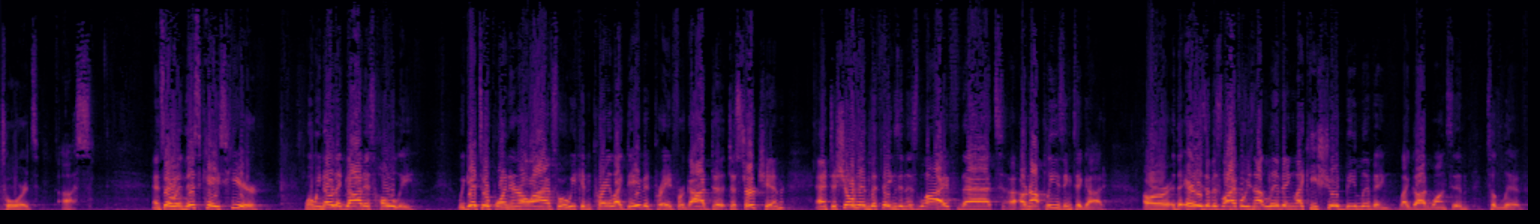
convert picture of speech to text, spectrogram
towards us. And so in this case here, when we know that God is holy, we get to a point in our lives where we can pray like David prayed for God to, to search him and to show him the things in his life that uh, are not pleasing to God or the areas of his life where he's not living like he should be living, like God wants him to live.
